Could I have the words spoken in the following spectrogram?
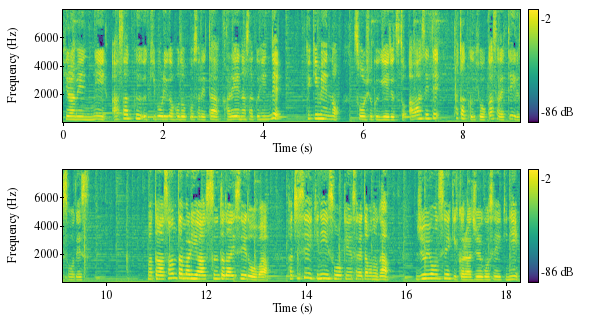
平面に浅く浮き彫りが施された華麗な作品で壁面の装飾芸術と合わせて高く評価されているそうです。またサンタマリア・スンタ大聖堂は8世紀に創建されたものが14世紀から15世紀に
